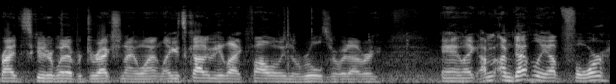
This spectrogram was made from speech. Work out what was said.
ride the scooter whatever direction I want. Like it's got to be like following the rules or whatever. And like I'm I'm definitely up for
